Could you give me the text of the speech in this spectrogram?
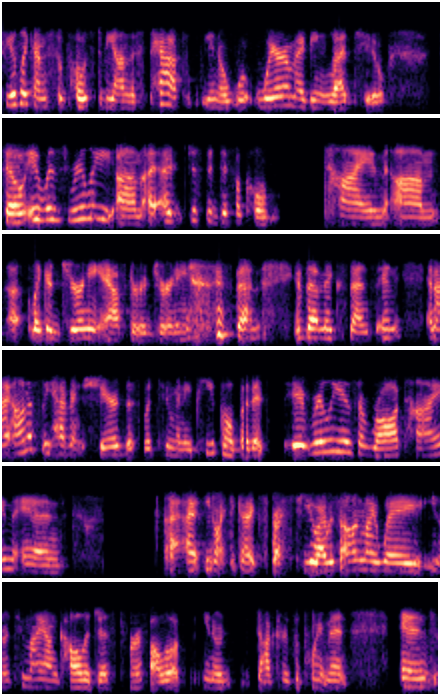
feel like I'm supposed to be on this path. You know, wh- where am I being led to? So it was really um, a, a, just a difficult time, um, uh, like a journey after a journey, if that if that makes sense. And and I honestly haven't shared this with too many people, but it it really is a raw time and I, you know, I think I expressed to you, I was on my way, you know, to my oncologist for a follow-up, you know, doctor's appointment, and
